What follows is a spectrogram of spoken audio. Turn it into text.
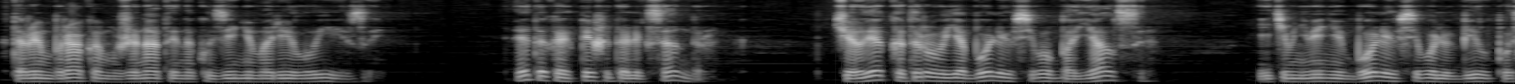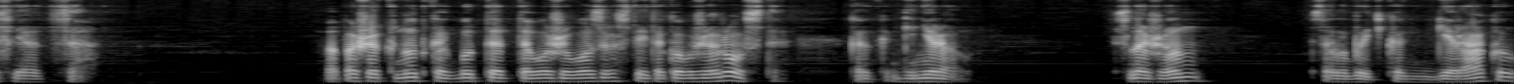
вторым браком женатый на кузине Марии Луизы. Это, как пишет Александр, человек, которого я более всего боялся и тем не менее более всего любил после отца. Папаша Кнут как будто от того же возраста и такого же роста, как генерал. Сложен, стало быть, как Геракл,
